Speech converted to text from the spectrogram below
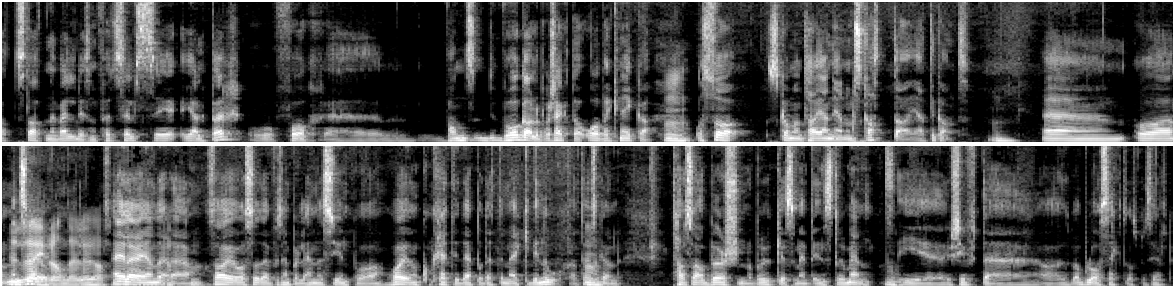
at staten er veldig som fødselshjelper og får eh, vågale prosjekter over kneika. Og så skal man ta igjen gjennom skatter i etterkant. Eh, og, men så- Eller eierandeler. Altså. Eller eierandeler, ja. Så har jo også det eksempel hennes syn på Hun har jo en konkret idé på dette med Equinor. At det skal tas av børsen og brukes som et instrument i eh, skiftet av, av blå sektor spesielt.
